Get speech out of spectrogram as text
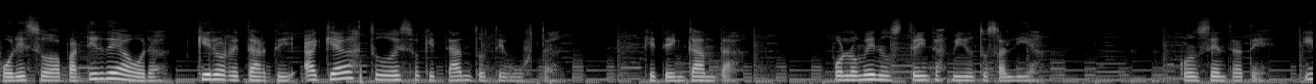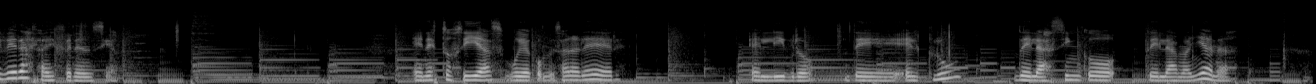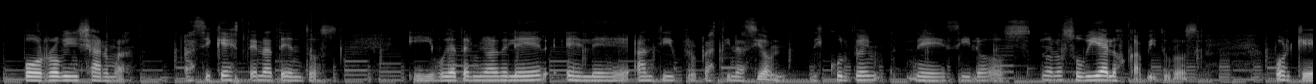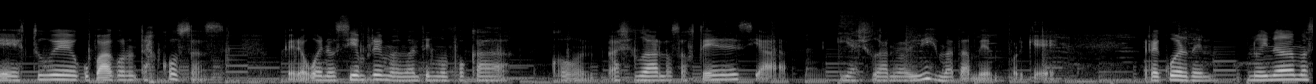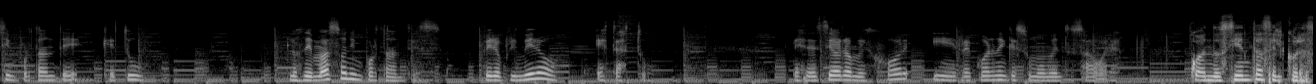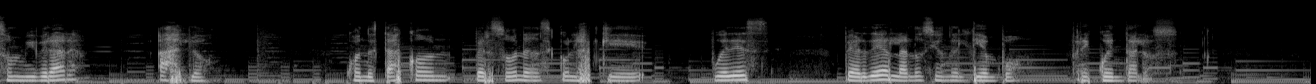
Por eso a partir de ahora quiero retarte a que hagas todo eso que tanto te gusta, que te encanta, por lo menos 30 minutos al día concéntrate y verás la diferencia. En estos días voy a comenzar a leer el libro de El Club de las 5 de la mañana por Robin Sharma. Así que estén atentos. Y voy a terminar de leer el de antiprocrastinación. Disculpen eh, si los, no los subí a los capítulos porque estuve ocupada con otras cosas. Pero bueno, siempre me mantengo enfocada con ayudarlos a ustedes y, a, y ayudarme a mí misma también, porque recuerden, no hay nada más importante que tú. Los demás son importantes, pero primero estás tú. Les deseo lo mejor y recuerden que su momento es ahora. Cuando sientas el corazón vibrar, hazlo cuando estás con personas con las que puedes perder la noción del tiempo, frecuéntalos.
